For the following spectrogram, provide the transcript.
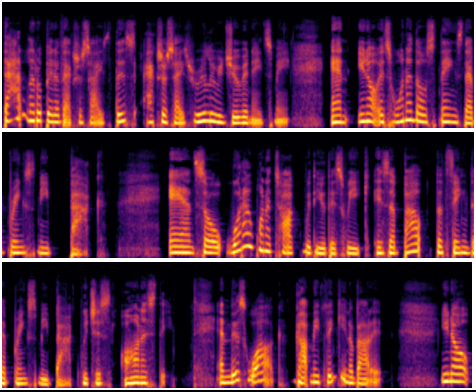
that little bit of exercise, this exercise really rejuvenates me. And, you know, it's one of those things that brings me back. And so what I want to talk with you this week is about the thing that brings me back, which is honesty. And this walk got me thinking about it. You know,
